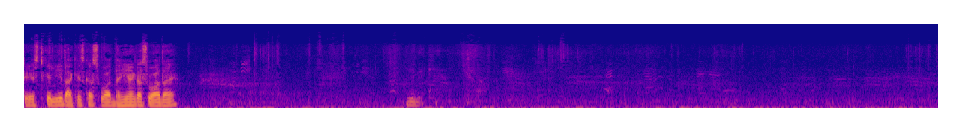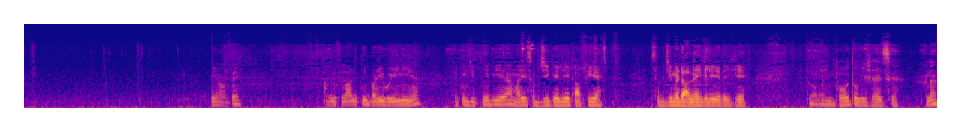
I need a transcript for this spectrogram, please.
टेस्ट के लिए ताकि इसका स्वाद, धनिया का स्वाद आए। ये देखिए। यहाँ पे अभी फ़िलहाल इतनी बड़ी हुई नहीं है, लेकिन जितनी भी है हमारी सब्ज़ी के लिए काफ़ी है। सब्ज़ी में डालने के लिए देखिए। तो बहुत होगी शायद से, है ना?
